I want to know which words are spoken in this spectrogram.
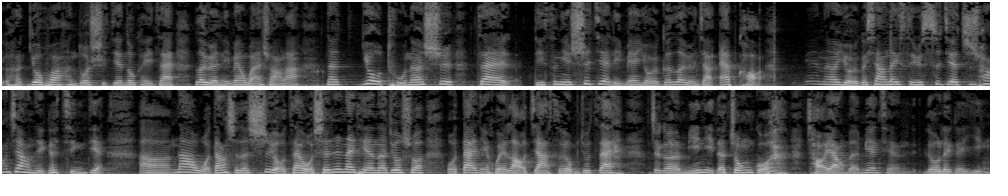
很又花很多时间，都可以在乐园里面玩耍啦。那右图呢是在迪士尼世界里面有一个乐园叫 Epcot，里面呢有一个像类似于世界之窗这样的一个景点啊。那我当时的室友在我生日那天呢，就说我带你回老家，所以我们就在这个迷你的中国 朝阳门面前留了一个影。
